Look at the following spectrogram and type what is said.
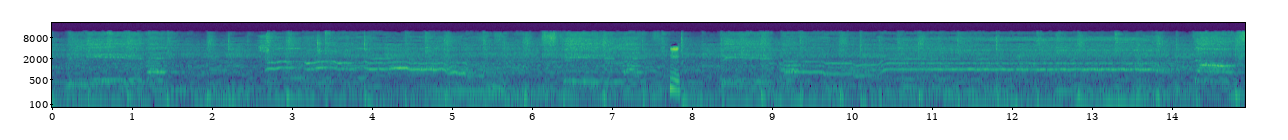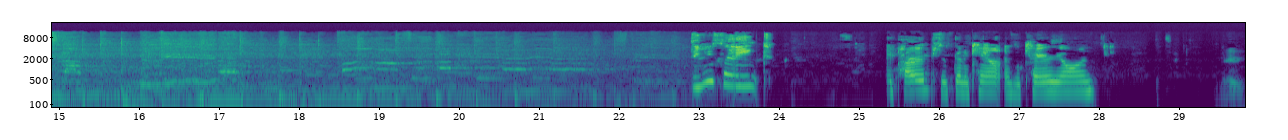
Do you think a purse is going to count as a carry-on? Maybe.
